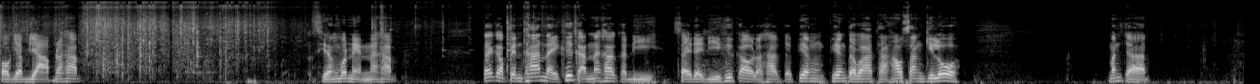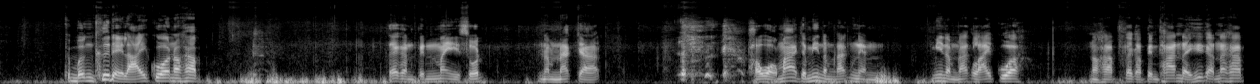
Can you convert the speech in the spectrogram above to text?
ออกหยาบๆนะครับ เสียงบนแน่นนะครับ แต่ก็เป็นท่านใดคือกันนะครับก็ดีใส่ได้ดีคือเก่าแหละครับ แต่เพียงเพียงแต่ว่าถ้าเฮาสั่งกิโล มันจะเบิ่งคือได้หลายกว่านะครับ แต่กันเป็นไม่สดน้ำหนักจะเผาออกมาจะมีน้ำหนักแน่น มีน้ำหนักหลายกว่านะครับ แต่ก็เป็นท่านใดคือกันนะครับ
